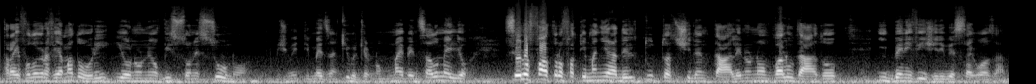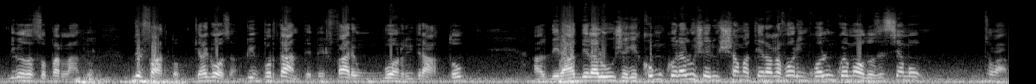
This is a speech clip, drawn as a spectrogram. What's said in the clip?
tra i fotografi amatori io non ne ho visto nessuno, mi ci metto in mezzo anch'io perché non ho mai pensato meglio. Se l'ho fatto, l'ho fatto in maniera del tutto accidentale, non ho valutato i benefici di questa cosa. Di cosa sto parlando? Del fatto che la cosa più importante per fare un buon ritratto, al di là della luce, che comunque la luce riusciamo a tirarla fuori in qualunque modo, se siamo, insomma,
